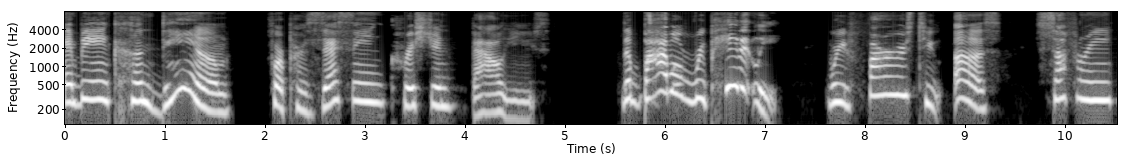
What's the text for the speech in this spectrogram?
and being condemned for possessing Christian values. The Bible repeatedly refers to us suffering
